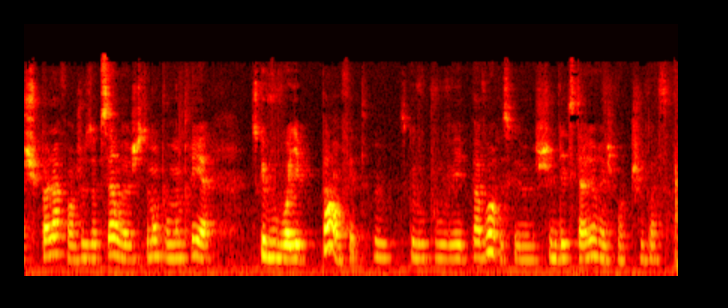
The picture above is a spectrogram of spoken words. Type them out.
je suis pas là. Enfin, je vous observe justement pour montrer euh, ce que vous voyez pas, en fait. Mm. Ce que vous pouvez pas voir, parce que je suis de l'extérieur et je vois, je vous ça.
